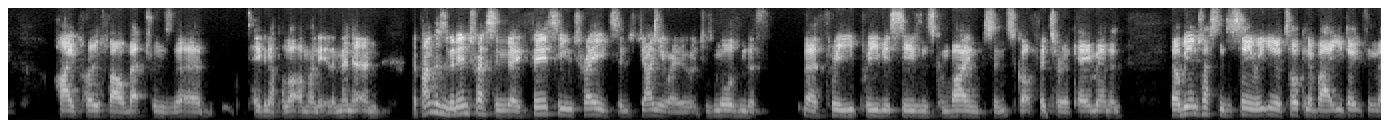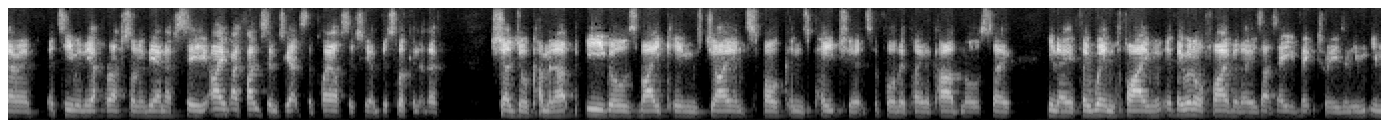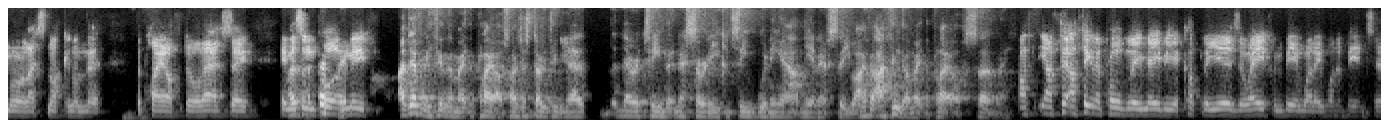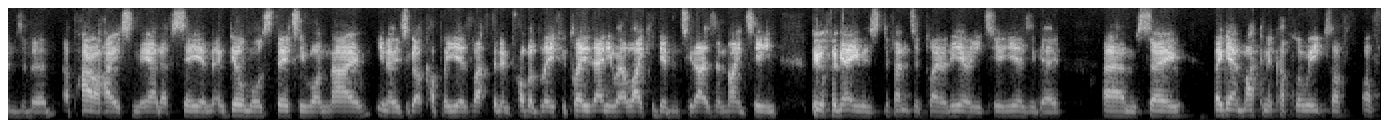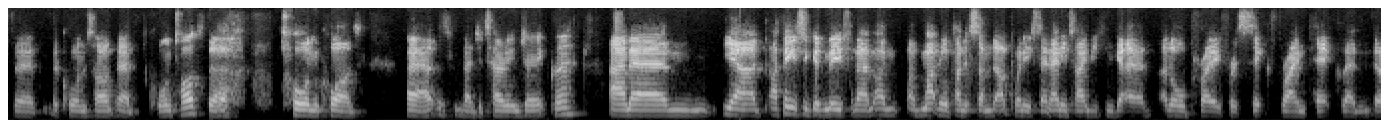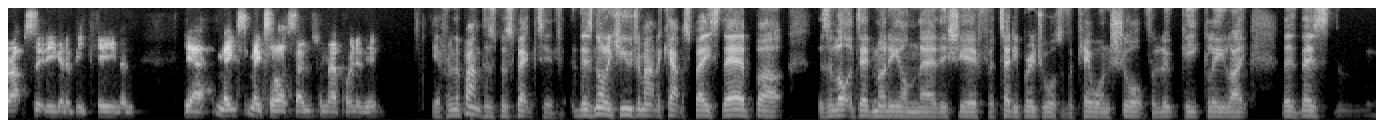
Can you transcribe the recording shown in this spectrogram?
high profile veterans that are taking up a lot of money at the minute. And the Panthers have been interesting. though, 13 trades since January, which is more than the, the three previous seasons combined since Scott Fitterer came in. And it'll be interesting to see. You know, talking about you don't think they're a, a team in the upper echelon of the NFC. I, I fancy them to get to the playoffs this year. I'm just looking at the schedule coming up: Eagles, Vikings, Giants, Falcons, Patriots before they play the Cardinals. So you know, if they win five, if they win all five of those, that's eight victories, and you, are more or less knocking on the, the playoff door there. So it was I, an important move. I definitely think they'll make the playoffs. I just don't think they're they're a team that necessarily you could see winning out in the NFC. But I, I think they'll make the playoffs certainly. I, th- I, th- I, think they're probably maybe a couple of years away from being where they want to be in terms of a, a powerhouse in the NFC. And, and, Gilmore's 31 now. You know, he's got a couple of years left in him probably. If he plays anywhere like he did in 2019, people forget he was Defensive Player of the Year only two years ago. Um, so they're getting back in a couple of weeks off off the the corn tod, uh, corn tod, the torn quad. Uh, vegetarian Jake there. And um, yeah, I think it's a good move for them. Um, Matt Rhule kind of summed up when he said, anytime you can get a, an All Pro for a sixth round pick, then they're absolutely going to be keen. And yeah, makes makes a lot of sense from their point of view. Yeah, from the Panthers' perspective, there's not a huge amount of cap space there, but there's a lot of dead money on there this year for Teddy Bridgewater, for Kawann Short, for Luke Kuechly. Like there's, there's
